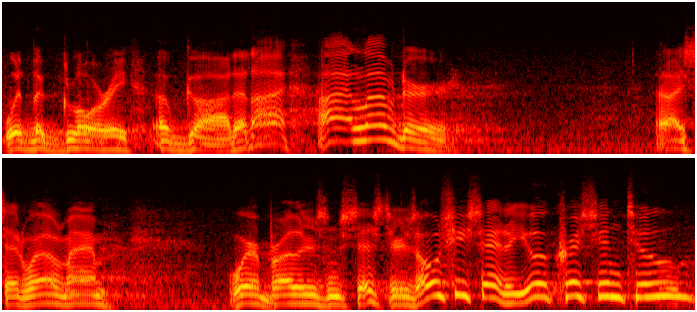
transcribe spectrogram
with the glory of God. And I, I loved her. I said, Well, ma'am, we're brothers and sisters. Oh, she said, Are you a Christian too?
